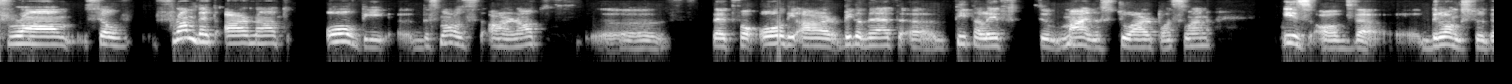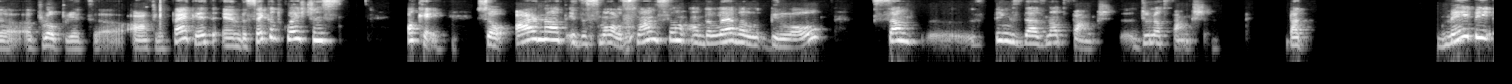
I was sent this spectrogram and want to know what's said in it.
From so from that R naught, all the the smallest R naught uh, that for all the R bigger than that uh, theta lift to minus two R plus one is of the belongs to the appropriate uh, Arthur packet. And the second question is, okay, so R naught is the smallest one. So on the level below, some uh, things does not function, do not function. But maybe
